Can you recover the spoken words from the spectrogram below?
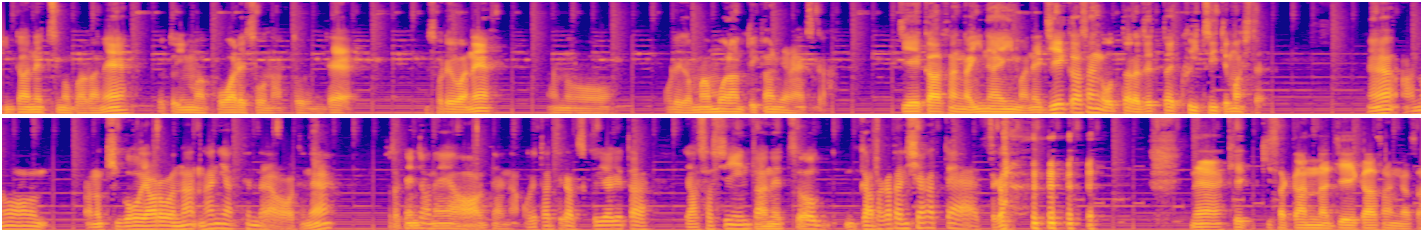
インターネットの場がね、ちょっと今壊れそうになっとるんで、それはね、あのー、俺が守らんといかんじゃないですか。ジェイカーさんがいない今ね、ジェイカーさんがおったら絶対食いついてましたよ。ね、あのー、あの記号野郎な、何やってんだよってね。ふざけんじゃねえよみたいな。俺たちが作り上げた優しいインターネットをガタガタにしやがってつか ね、血気盛んなジェイカーさんがさ、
